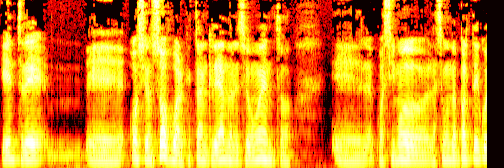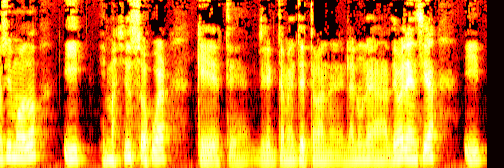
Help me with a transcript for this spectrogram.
entre eh, Ocean Software, que estaban creando en ese momento eh, Quasimodo, la segunda parte de Quasimodo, y Imagine Software, que este, directamente estaban en la luna de Valencia y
